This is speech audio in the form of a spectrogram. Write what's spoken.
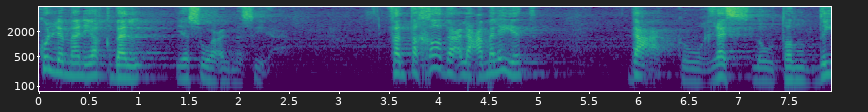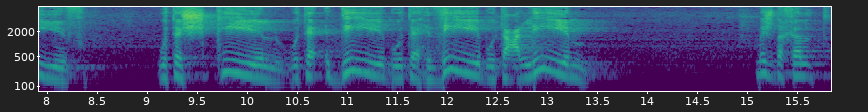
كل من يقبل يسوع المسيح. فأنت خاضع لعملية دعك وغسل وتنظيف وتشكيل وتأديب وتهذيب وتعليم. مش دخلت؟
